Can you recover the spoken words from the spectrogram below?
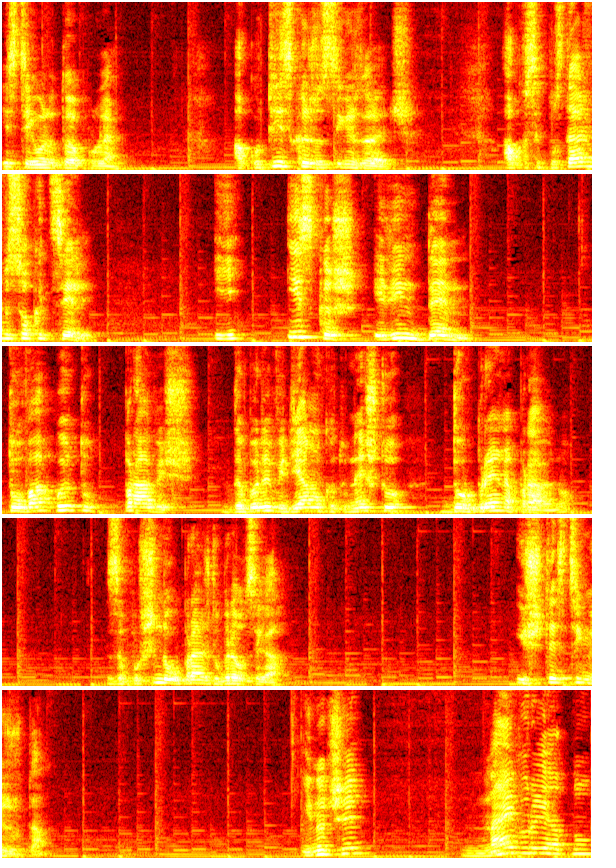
И стигаме до този проблем. Ако ти искаш да стигнеш далеч, ако се поставиш високи цели и искаш един ден това, което правиш, да бъде видяно като нещо добре направено, започни да го правиш добре от сега. И ще стигнеш до там. Иначе, най-вероятно,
